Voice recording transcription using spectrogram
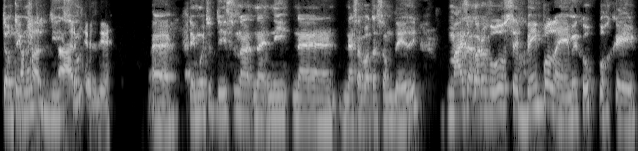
Então tem muito disso. É, tem muito disso na, na, na, nessa votação dele. Mas agora eu vou ser bem polêmico, porque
